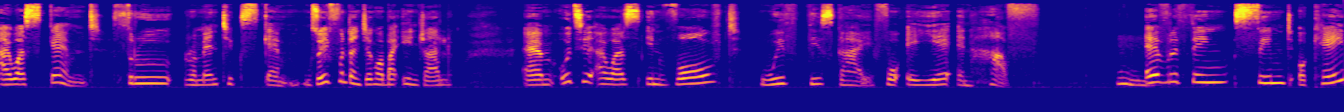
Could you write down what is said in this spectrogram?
I was scammed through romantic scam. Ngizoyifunda njengoba injalo. Um uthi I was involved with this guy for a year and a half. Mm. Everything seemed okay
